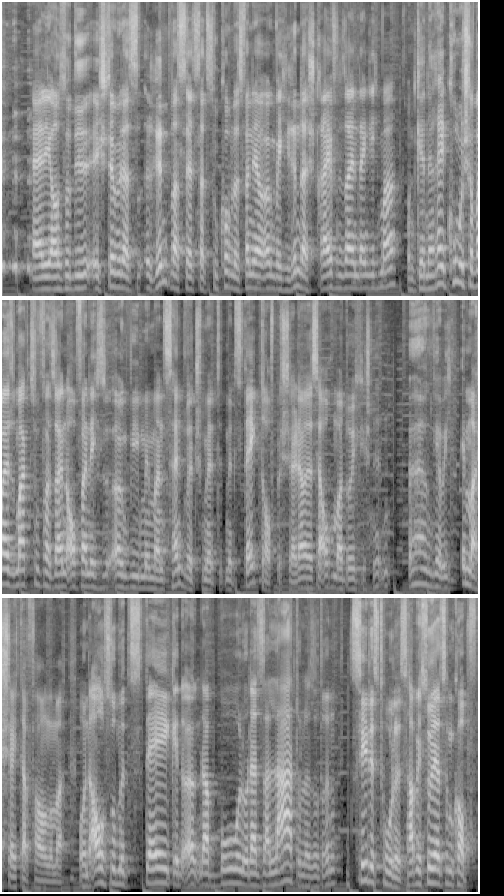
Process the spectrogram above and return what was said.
Ehrlich, auch so die, ich stelle mir das Rind, was jetzt dazu kommt, das werden ja irgendwelche Rinderstreifen sein, denke ich mal. Und generell, komischerweise mag Zufall sein, auch wenn ich so irgendwie mir mal ein Sandwich mit, mit Steak drauf bestellt habe, das ist ja auch immer durchgeschnitten. Irgendwie habe ich immer schlechte Erfahrungen gemacht. Und auch so mit Steak in irgendeiner Bowl oder Salat oder so drin. C des Todes, habe ich so jetzt im Kopf.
